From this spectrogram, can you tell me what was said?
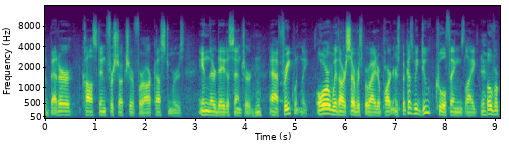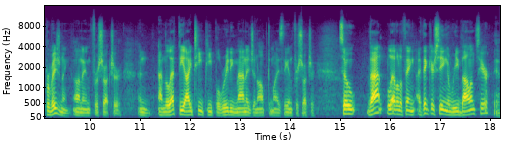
a better cost infrastructure for our customers in their data center uh, frequently or with our service provider partners because we do cool things like over provisioning on infrastructure and, and let the IT people really manage and optimize the infrastructure. So that level of thing, I think you're seeing a rebalance here. Yeah,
